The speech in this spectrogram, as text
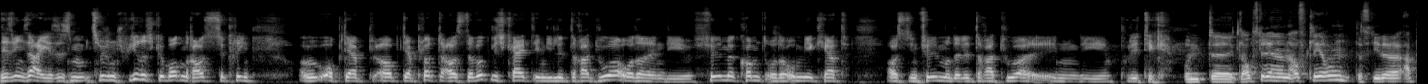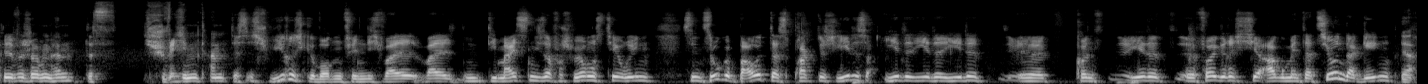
Deswegen sage ich, es ist inzwischen schwierig geworden, rauszukriegen, ob der, ob der Plot aus der Wirklichkeit in die Literatur oder in die Filme kommt oder umgekehrt aus den Filmen oder Literatur in die Politik. Und äh, glaubst du denn an Aufklärung, dass jeder Abhilfe schaffen kann? Das schwächen kann? Das ist schwierig geworden, finde ich, weil, weil die meisten dieser Verschwörungstheorien sind so gebaut, dass praktisch jedes, jede, jede, jede, äh, jede äh, folgerichtige Argumentation dagegen ja.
